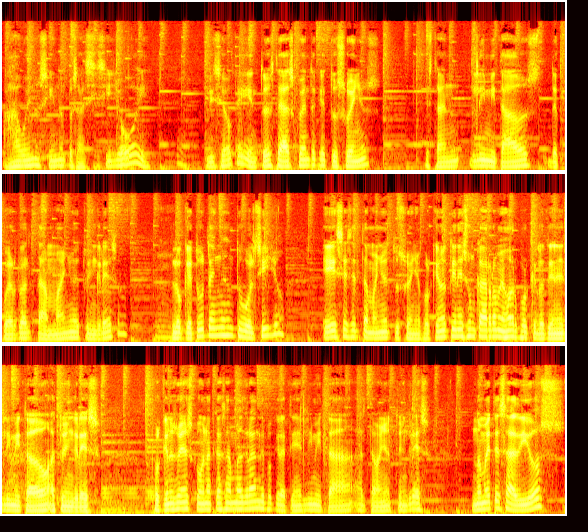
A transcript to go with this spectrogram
Ah, bueno, sí, no, pues así sí yo voy. Dice, ok, entonces te das cuenta que tus sueños están limitados de acuerdo al tamaño de tu ingreso. Mm. Lo que tú tengas en tu bolsillo, ese es el tamaño de tu sueño. ¿Por qué no tienes un carro mejor? Porque lo tienes limitado a tu ingreso. ¿Por qué no sueñas con una casa más grande? Porque la tienes limitada al tamaño de tu ingreso. No metes a Dios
